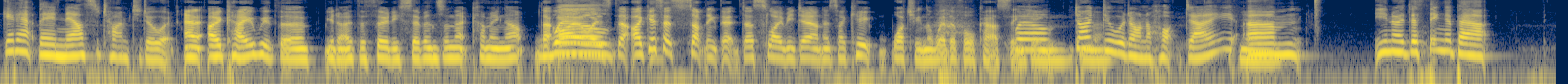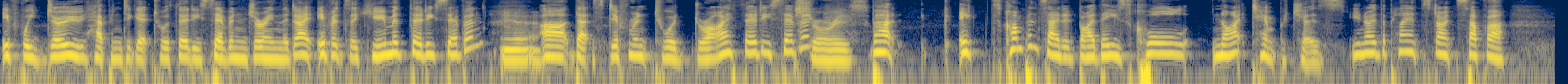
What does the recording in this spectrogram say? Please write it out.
Get out there. Now's the time to do it. and okay with the, you know, the thirty sevens and that coming up. That I Well- always, that, I guess that's something that does slow me down as I keep watching the weather forecast. Thinking, Well, don't know. do it on a hot day. Yeah. Um, you know, the thing about if we do happen to get to a 37 during the day, if it's a humid 37, Yeah, uh, that's different to a dry 37. sure is. But it's compensated by these cool night temperatures. You know, the plants don't suffer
